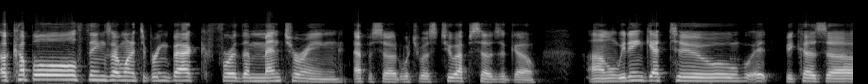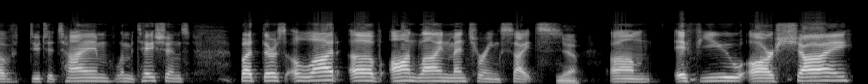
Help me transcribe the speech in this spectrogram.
a couple things I wanted to bring back for the mentoring episode, which was two episodes ago. Um, we didn't get to it because of due to time limitations, but there's a lot of online mentoring sites. Yeah. Um, if you are shy,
